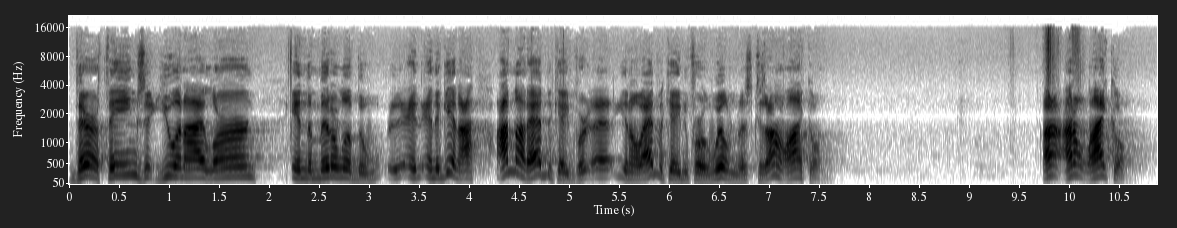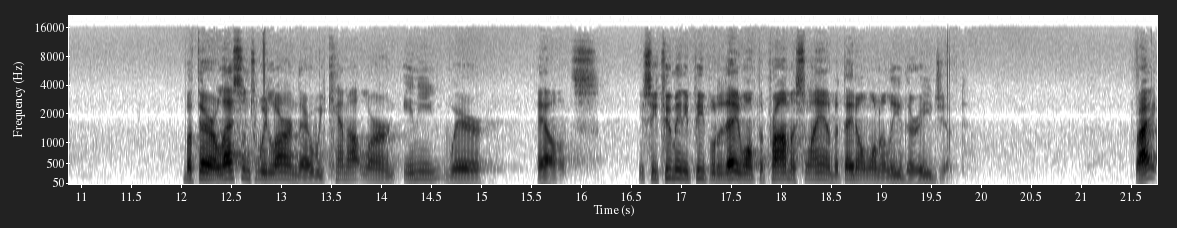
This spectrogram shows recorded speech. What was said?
There are things that you and I learn in the middle of the, and, and again, I, I'm not advocating for, uh, you know, advocating for the wilderness because I don't like them. I, I don't like them. But there are lessons we learn there we cannot learn anywhere else. You see, too many people today want the promised land, but they don't want to leave their Egypt. Right?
